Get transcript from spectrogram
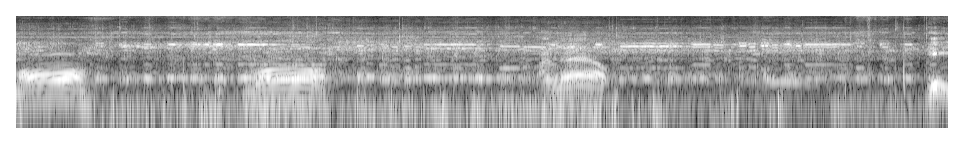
มอมอไปแล้วเฮ้ย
